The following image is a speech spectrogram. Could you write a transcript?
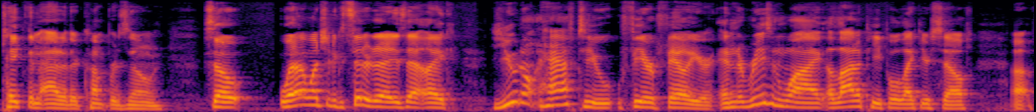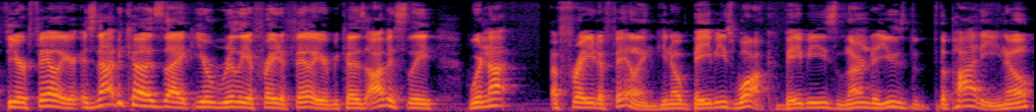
take them out of their comfort zone. So what I want you to consider today is that like you don't have to fear failure, and the reason why a lot of people like yourself uh, fear failure is not because like you're really afraid of failure, because obviously we're not afraid of failing. You know, babies walk, babies learn to use the, the potty. You know,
